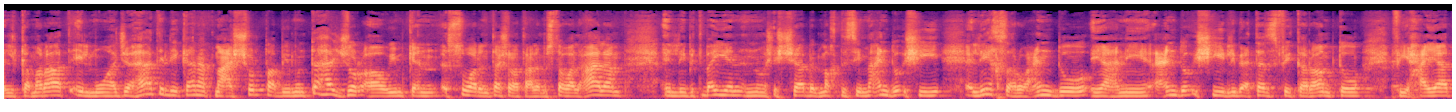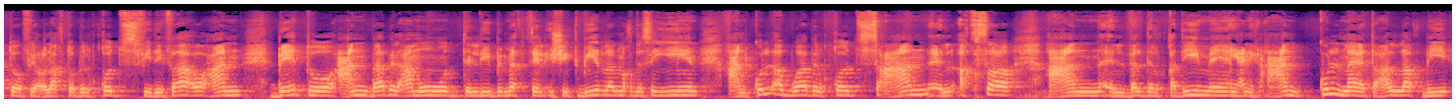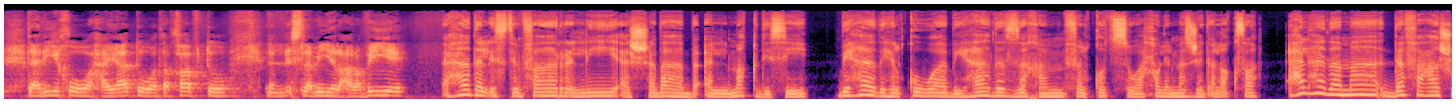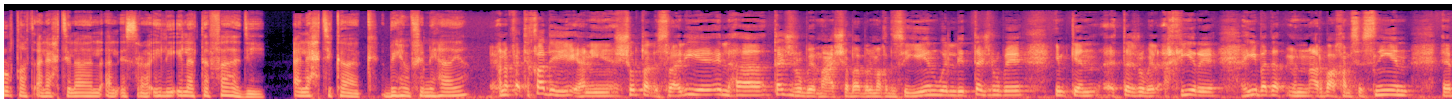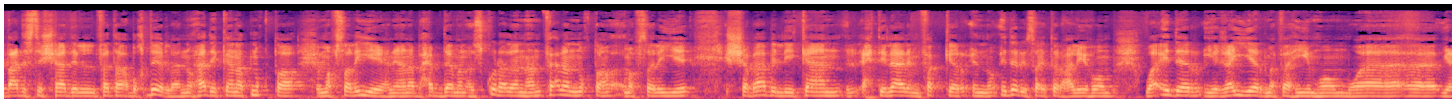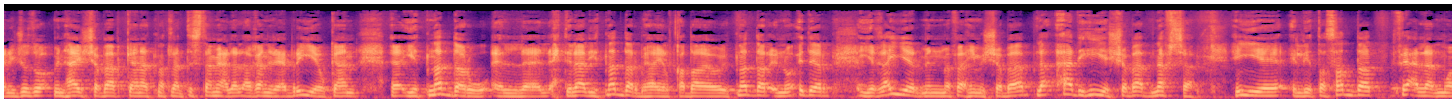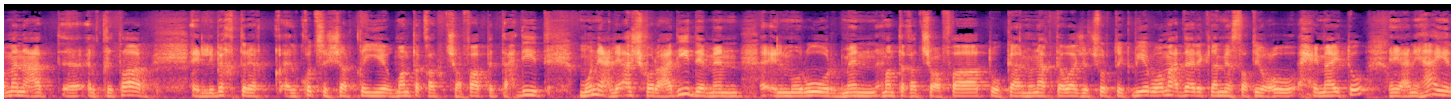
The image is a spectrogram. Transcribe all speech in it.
الكاميرات. المواجهات اللي كانت مع الشرطة بمنتهى الجرأة ويمكن الصور انتشرت على مستوى العالم اللي بتبين إنه الشاب المقدسي ما عنده شيء اللي يخسره عنده يعني عنده شيء اللي بيعتز في كرامته في حياته في علاقته بالقدس في دفاعه عن بيته عن باب العمود اللي بيمثل إشي كبير للمقدسيين عن كل أبواب القدس عن الأقصى عن البلدة القديمة يعني عن كل ما يتعلق بتاريخه وحياته وثقافته الإسلامية العربية. هذا الاستنفار للشباب المقدسي بهذه القوة بهذا الزخم في القدس وحول المسجد الأقصى. هل هذا ما دفع شرطة الاحتلال الإسرائيلي إلى تفادي الاحتكاك بهم في النهاية؟ أنا في اعتقادي يعني الشرطة الإسرائيلية لها تجربة مع الشباب المقدسيين واللي التجربة يمكن التجربة الأخيرة هي بدأت من أربع خمس سنين بعد استشهاد الفتى أبو خضير لأنه هذه كانت نقطة مفصلية يعني أنا بحب دائما أذكرها لأنها فعلا نقطة مفصلية الشباب اللي كان الاحتلال مفكر إنه قدر يسيطر عليهم وقدر يغير مفاهيمهم ويعني جزء من هاي الشباب كانت مثلا تستمع للأغاني العبرية وكان يتندروا الاحتلال يتندر بهاي القضايا ويتندر إنه قدر يغير من مفاهيم الشباب. لا هذه هي الشباب نفسها. هي اللي تصدت فعلا ومنعت القطار اللي بيخترق القدس الشرقية ومنطقة شعفاط بالتحديد منع لأشهر عديدة من المرور من منطقة شعفاط وكان هناك تواجد شرطي كبير ومع ذلك لم يستطيعوا حمايته. يعني هاي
